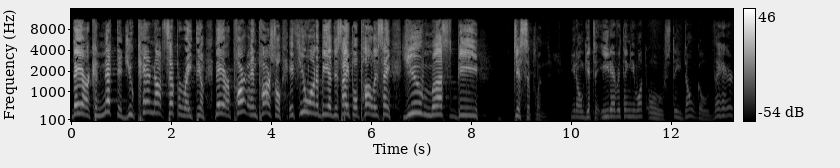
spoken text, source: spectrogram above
They are connected. You cannot separate them. They are part and parcel. If you want to be a disciple, Paul is saying you must be disciplined. You don't get to eat everything you want. Oh, Steve, don't go there.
